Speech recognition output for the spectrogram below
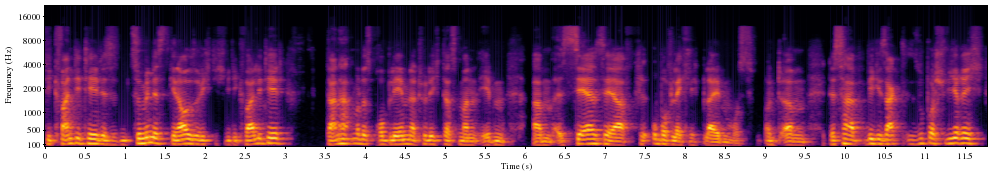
die Quantität ist zumindest genauso wichtig wie die Qualität, dann hat man das Problem natürlich, dass man eben ähm, sehr, sehr oberflächlich bleiben muss. Und ähm, deshalb, wie gesagt, super schwierig.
